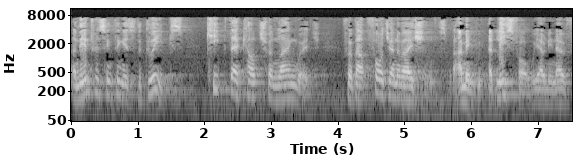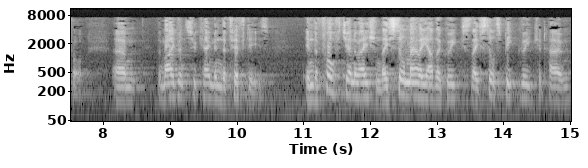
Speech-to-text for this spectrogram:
And the interesting thing is the Greeks keep their culture and language for about four generations. I mean, at least four, we only know four. Um, the migrants who came in the 50s, in the fourth generation, they still marry other Greeks, they still speak Greek at home,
